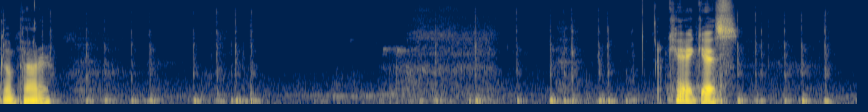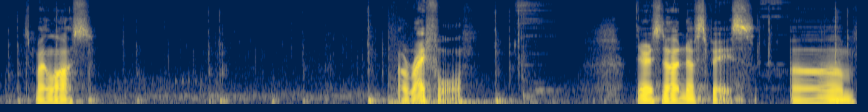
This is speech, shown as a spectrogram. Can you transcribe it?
Gunpowder. Okay, I guess it's my loss. A rifle. There's not enough space. Um.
